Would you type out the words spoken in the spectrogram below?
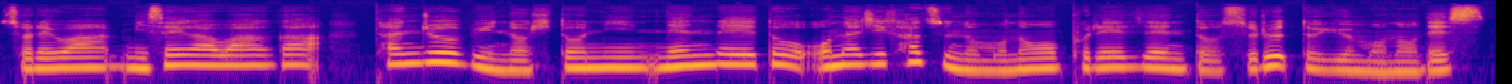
それは店側が誕生日の人に年齢と同じ数のものをプレゼントするというものです。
